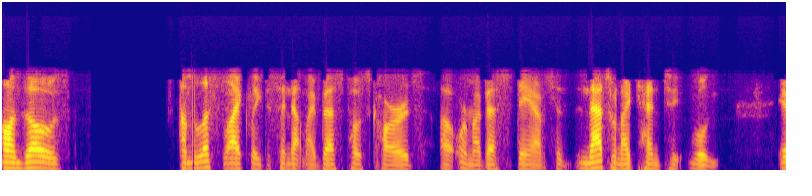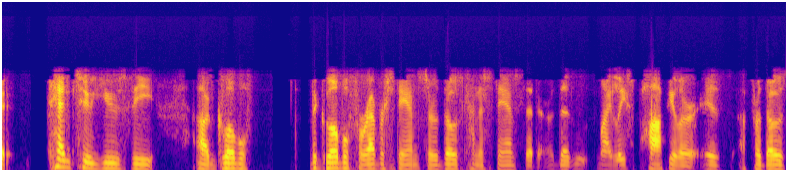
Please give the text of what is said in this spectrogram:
on those I'm less likely to send out my best postcards uh, or my best stamps, and that's when I tend to will it, tend to use the uh, global the global forever stamps or those kind of stamps that are the my least popular is for those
